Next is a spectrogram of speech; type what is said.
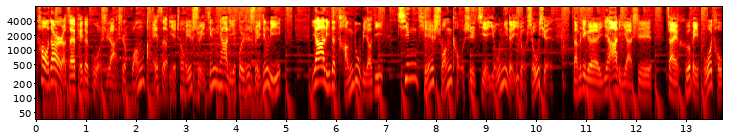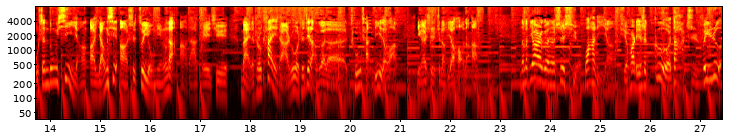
套袋啊栽培的果实啊是黄白色，也称为水晶鸭梨或者是水晶梨。鸭梨的糖度比较低。清甜爽口是解油腻的一种首选，咱们这个鸭梨啊是在河北泊头、山东信阳啊阳信啊是最有名的啊，大家可以去买的时候看一下啊，如果是这两个的出产地的话，应该是质量比较好的啊。那么第二个呢是雪花梨啊，雪花梨是个大止肺热，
